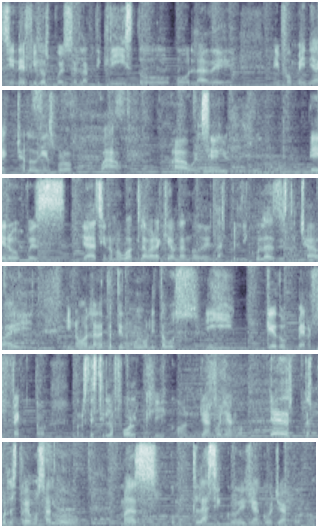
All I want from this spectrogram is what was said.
cinéfilos, pues el Anticristo o, la de Nymphomaniac, Charlotte Gainsborough, wow, wow, en serio. Pero pues ya si no me voy a clavar aquí hablando de las películas de esta chava y, y no, la neta tiene muy bonita voz y quedó perfecto con este estilo folk y con Django Django. Ya después les traemos algo más como clásico de Django Django, ¿no?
